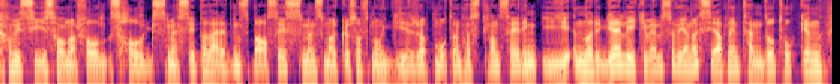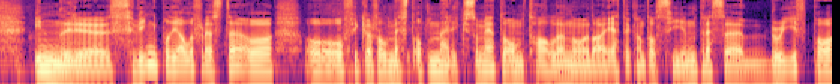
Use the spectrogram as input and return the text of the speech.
kan vi si sånn i hvert fall salgsmessig på verdensbasis, mens Microsoft nå girer opp mot en høstlansering i Norge. Likevel så vil jeg nok si at Nintendo tok en innersving på de aller fleste, og, og, og fikk i hvert fall mest oppmerksomhet og omtale nå da i etterkant av sin pressebrief på,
